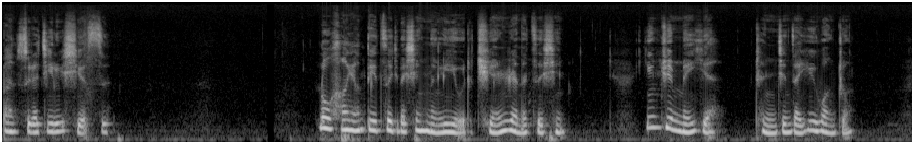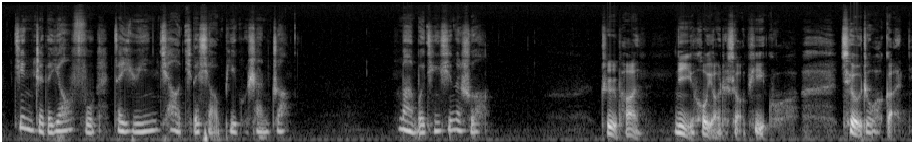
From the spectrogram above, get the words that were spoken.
伴随着几缕血丝。陆航阳对自己的性能力有着全然的自信，英俊眉眼沉浸在欲望中。劲窄的腰腹在余音翘起的小屁股上撞，漫不经心地说：“只盼你以后摇着小屁股，求着我干你。”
